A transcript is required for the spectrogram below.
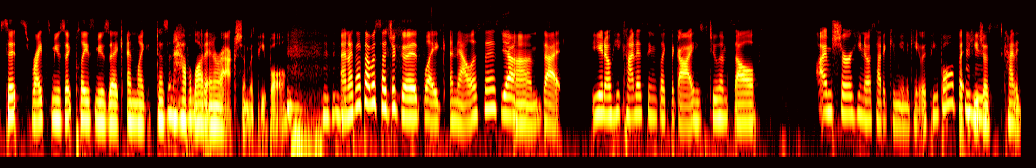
sits, writes music, plays music, and like doesn't have a lot of interaction with people. and I thought that was such a good like analysis. Yeah. Um, that you know he kind of seems like the guy who's to himself. I'm sure he knows how to communicate with people, but he Mhm. just kind of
